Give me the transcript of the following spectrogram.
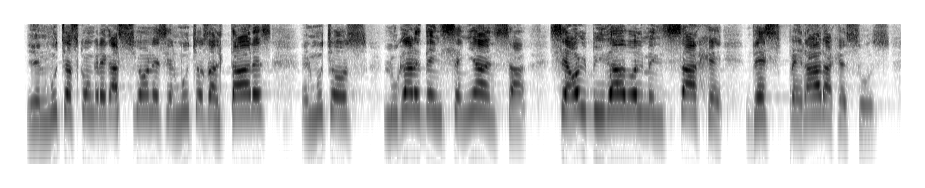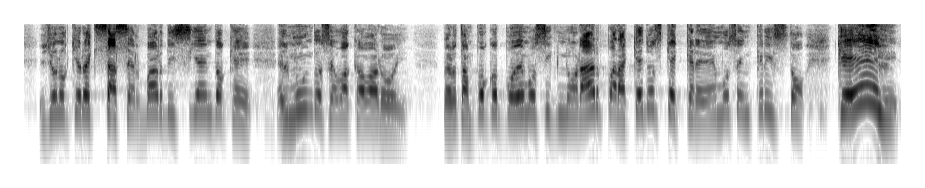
Y en muchas congregaciones y en muchos altares, en muchos lugares de enseñanza, se ha olvidado el mensaje de esperar a Jesús. Y yo no quiero exacerbar diciendo que el mundo se va a acabar hoy pero tampoco podemos ignorar para aquellos que creemos en Cristo que Él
